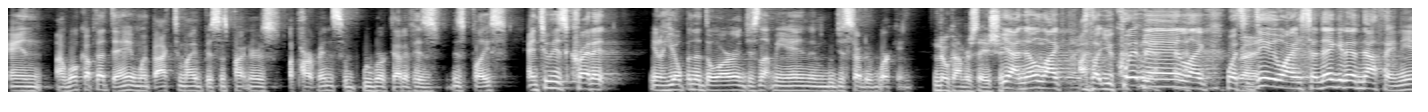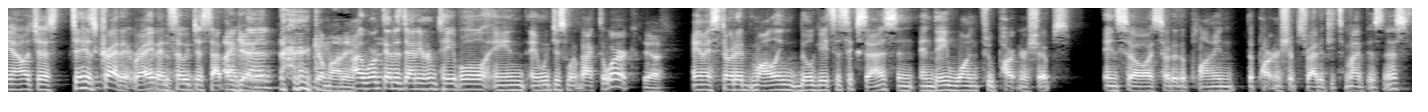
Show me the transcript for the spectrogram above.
And I woke up that day and went back to my business partner's apartment. So we worked out of his, his place. And to his credit, you know, he opened the door and just let me in and we just started working. No conversation. Yeah, no, like, I thought you quit, man. Like, what's Right. the deal? Why are you so negative? Nothing, you know, just to his credit, right? and so we just sat back I get then. it. Come on in. I worked at his dining room table and, and we just went back to work. yeah. And I started modeling Bill Gates' success, and, and they won through partnerships. And so I started applying the partnership strategy to my business.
